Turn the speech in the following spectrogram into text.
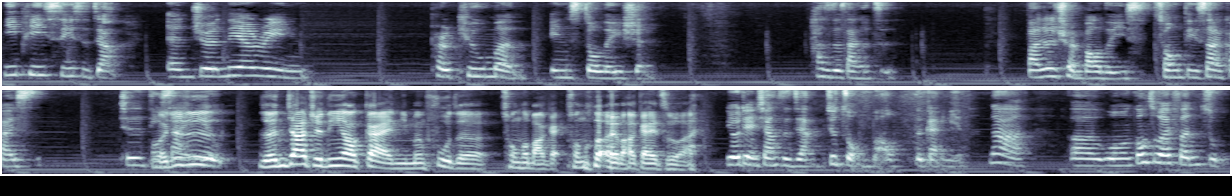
EPC 是这样，Engineering Procurement Installation，它是这三个字，反正就是全包的意思，从 design 开始，其实 design、哦、就是人家决定要盖，你们负责从头把盖，从头到尾把它盖出来，有点像是这样，就总包的概念。那呃，我们公司会分组，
